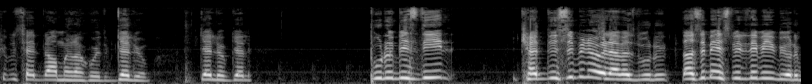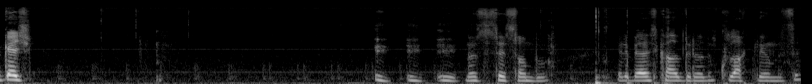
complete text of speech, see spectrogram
Şimdi senin namına koydum geliyorum. Geliyorum gel. Bunu biz değil kendisi bile ölemez bunu. Nasıl bir espri de bilmiyorum genç. Nasıl ses lan bu? Böyle biraz kaldıralım kulaklığımızı.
